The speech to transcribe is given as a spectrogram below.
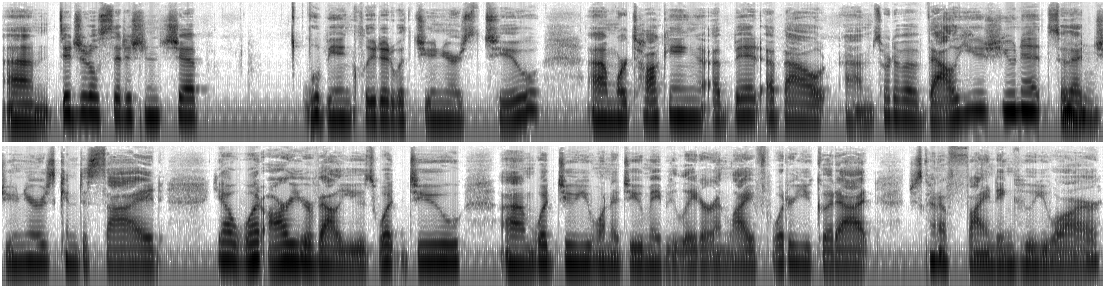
Um, digital citizenship will be included with juniors too. Um, we're talking a bit about um, sort of a values unit so that juniors can decide, yeah, what are your values? What do um, what do you want to do maybe later in life? What are you good at? Just kind of finding who you are.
